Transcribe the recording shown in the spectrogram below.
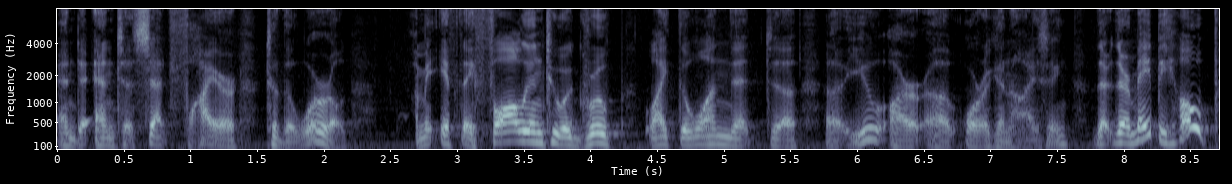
and to, and to set fire to the world. I mean, if they fall into a group like the one that uh, uh, you are uh, organizing, there, there may be hope.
